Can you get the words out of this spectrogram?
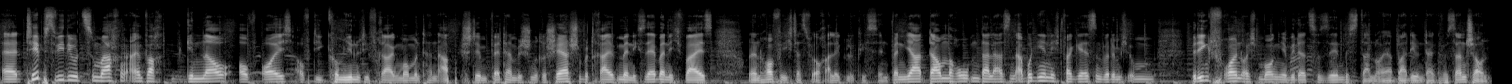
äh, Tipps-Video zu machen, einfach genau auf euch, auf die Community-Fragen momentan abgestimmt. Werde da ein bisschen Recherche betreiben, wenn ich selber nicht weiß. Und dann hoffe ich, dass wir auch alle glücklich sind. Wenn ja, Daumen nach oben da lassen, abonnieren nicht vergessen, würde mich unbedingt freuen, euch morgen hier wieder zu sehen. Bis dann, euer Buddy und danke fürs Anschauen. on.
